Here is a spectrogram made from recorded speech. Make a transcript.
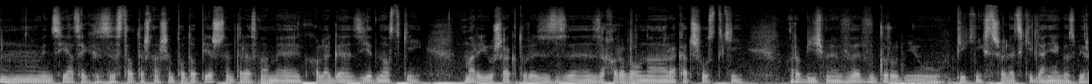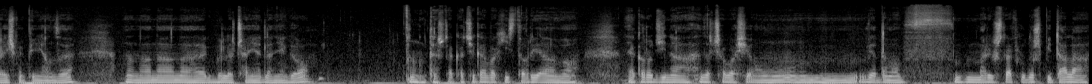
Mm, więc Jacek został też naszym podopiecznym. Teraz mamy kolegę z jednostki, Mariusza, który z, zachorował na raka trzustki. Robiliśmy w, w grudniu piknik strzelecki dla niego, zbieraliśmy pieniądze na, na, na, na jakby leczenie dla niego. Też taka ciekawa historia, bo jako rodzina zaczęła się, mm, wiadomo, Mariusz trafił do szpitala,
